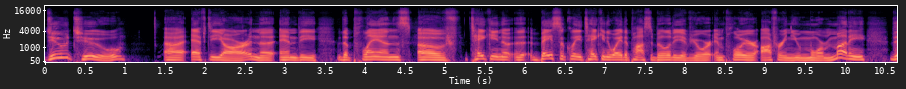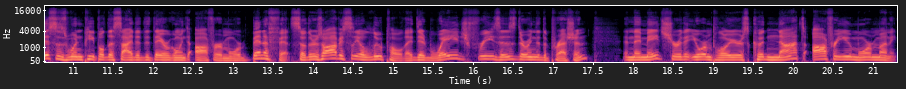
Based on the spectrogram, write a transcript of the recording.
due to uh, FDR and the and the the plans of taking uh, basically taking away the possibility of your employer offering you more money. This is when people decided that they were going to offer more benefits. So there's obviously a loophole. They did wage freezes during the depression, and they made sure that your employers could not offer you more money.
